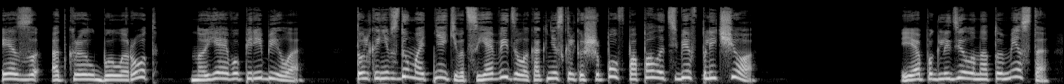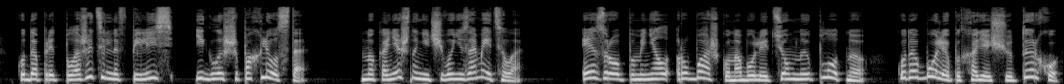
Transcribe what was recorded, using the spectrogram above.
Эз открыл был рот, но я его перебила. Только не вздумай отнекиваться, я видела, как несколько шипов попало тебе в плечо. Я поглядела на то место, куда предположительно впились иглы шипохлёста, но, конечно, ничего не заметила. Эзро поменял рубашку на более темную плотную, куда более подходящую терху,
